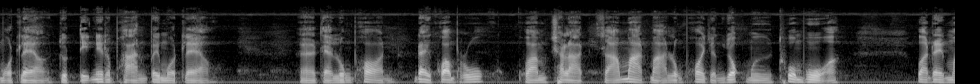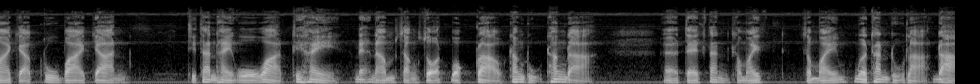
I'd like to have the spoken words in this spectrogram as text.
หมดแล้ว จุดตินิพพานไปหมดแล้ว แต่หลวงพ่อได้ความรู้ความฉลาดสามารถมาหลวงพ่ออยังยกมือท่วมหัว ว่าได้มาจากครูบาอาจารย์ที่ท่านให้โอวาทที่ให้แนะนำสั่งสอนบอกกล่าวทั้งดุทั้งด่า แต่ท่านสมัยสมัยเมื่อท่านดุหลาด่า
